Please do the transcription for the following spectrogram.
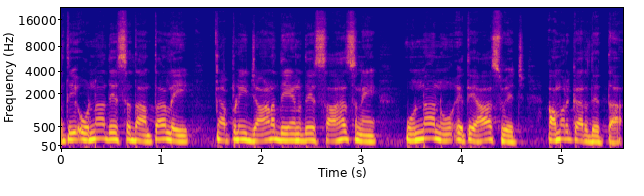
ਅਤੇ ਉਹਨਾਂ ਦੇ ਸਿਧਾਂਤਾਂ ਲਈ ਆਪਣੀ ਜਾਨ ਦੇਣ ਦੇ ਸਾਹਸ ਨੇ ਉਹਨਾਂ ਨੂੰ ਇਤਿਹਾਸ ਵਿੱਚ ਅਮਰ ਕਰ ਦਿੱਤਾ।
